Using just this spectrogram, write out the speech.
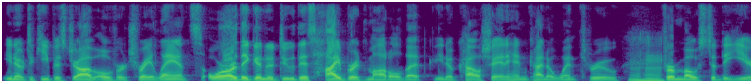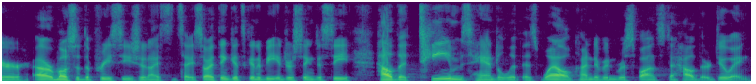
you know, to keep his job over Trey Lance? Or are they going to do this hybrid model that, you know, Kyle Shanahan kind of went through mm-hmm. for most of the year or most of the preseason, I should say. So I think it's going to be interesting to see how the teams handle it as well, kind of in response to how they're doing.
